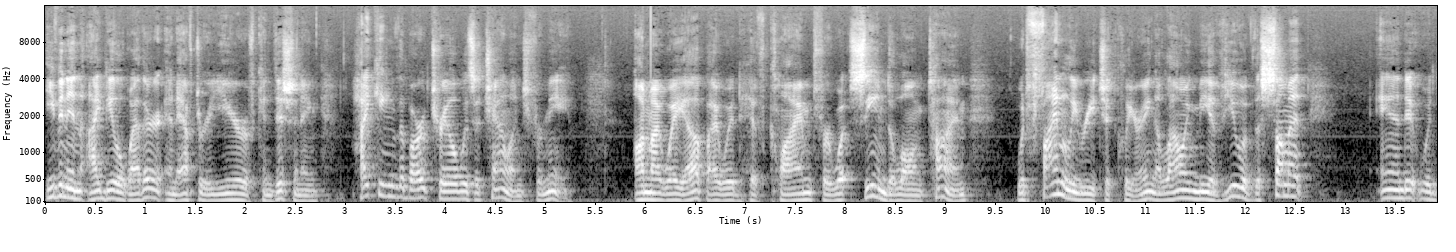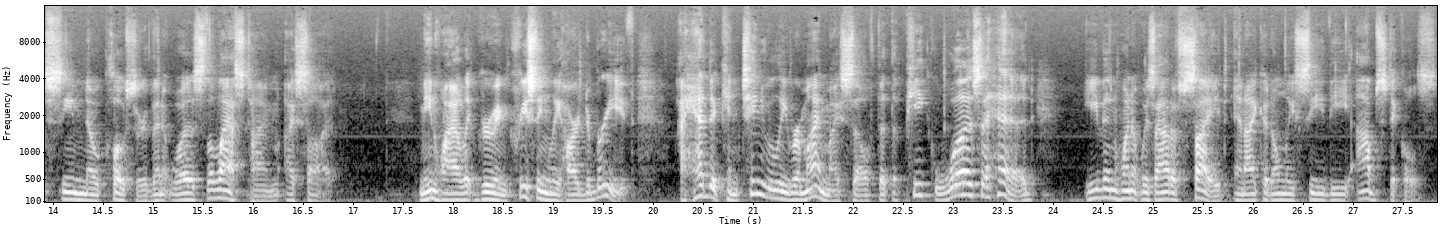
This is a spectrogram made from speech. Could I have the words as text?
Even in ideal weather and after a year of conditioning, hiking the Barr Trail was a challenge for me. On my way up, I would have climbed for what seemed a long time, would finally reach a clearing, allowing me a view of the summit and it would seem no closer than it was the last time I saw it. Meanwhile, it grew increasingly hard to breathe. I had to continually remind myself that the peak was ahead, even when it was out of sight and I could only see the obstacles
